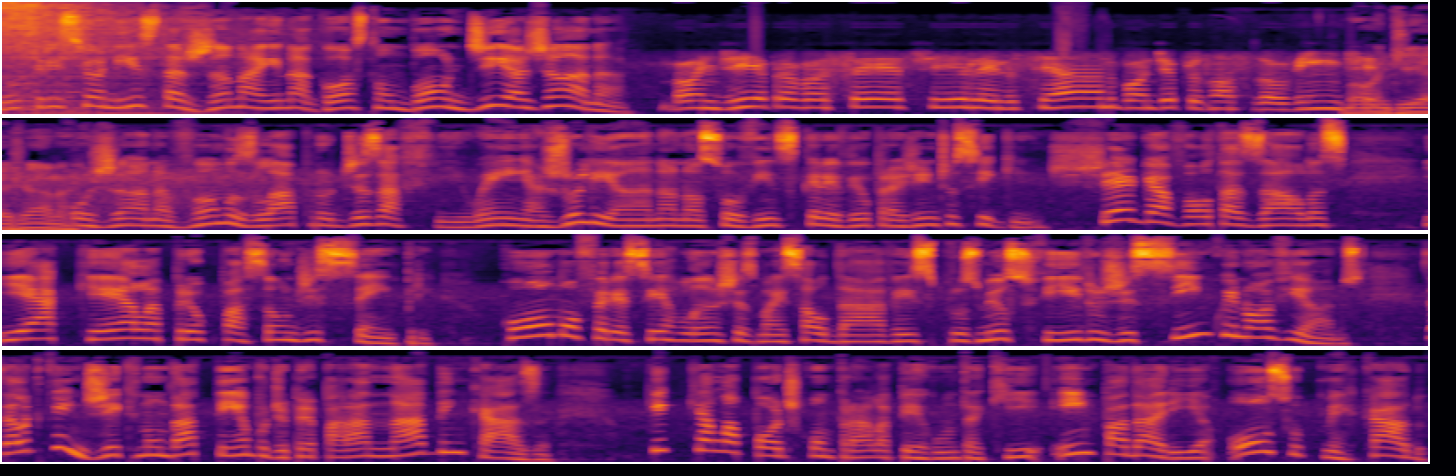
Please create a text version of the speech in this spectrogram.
Nutricionista Janaína Goston, bom dia, Jana. Bom dia para você, Shirley, Luciano. Bom dia para os nossos ouvintes. Bom dia, Jana. Ô, Jana, vamos lá para o desafio, hein? A Juliana, nosso ouvinte, escreveu para a gente o seguinte: chega a volta às aulas e é aquela preocupação de sempre como oferecer lanches mais saudáveis para os meus filhos de 5 e 9 anos. Diz ela que tem dia que não dá tempo de preparar nada em casa. O que, que ela pode comprar, ela pergunta aqui, em padaria ou supermercado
